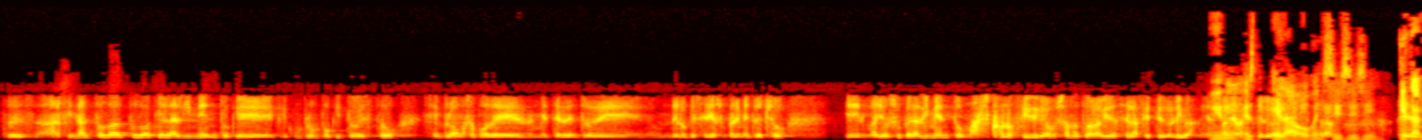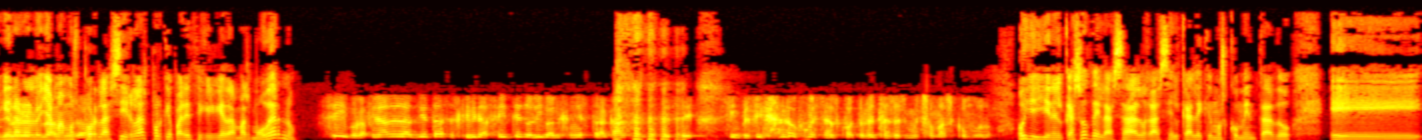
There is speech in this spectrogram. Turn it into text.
Entonces, al final, todo, todo aquel alimento que, que cumple un poquito esto, siempre lo vamos a poder meter dentro de, de lo que sería superalimento. De hecho, el mayor superalimento más conocido que vamos usando toda la vida es el aceite de oliva. En España, el, AOVE, sí, sí, sí. Que también ahora lo llamamos por las siglas porque parece que queda más moderno. Sí, porque al final en las dietas escribir aceite de oliva virgen extra cansa, entonces eh, simplificarlo con esas cuatro letras es mucho más cómodo. Oye, y en el caso de las algas, el cale que hemos comentado, eh,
